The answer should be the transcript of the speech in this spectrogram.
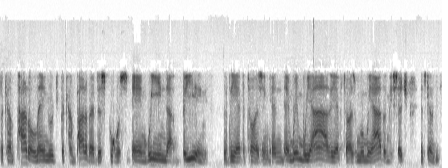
become part of language, become part of our discourse, and we end up being the advertising. And, and when we are the advertising, when we are the message, it's going to be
